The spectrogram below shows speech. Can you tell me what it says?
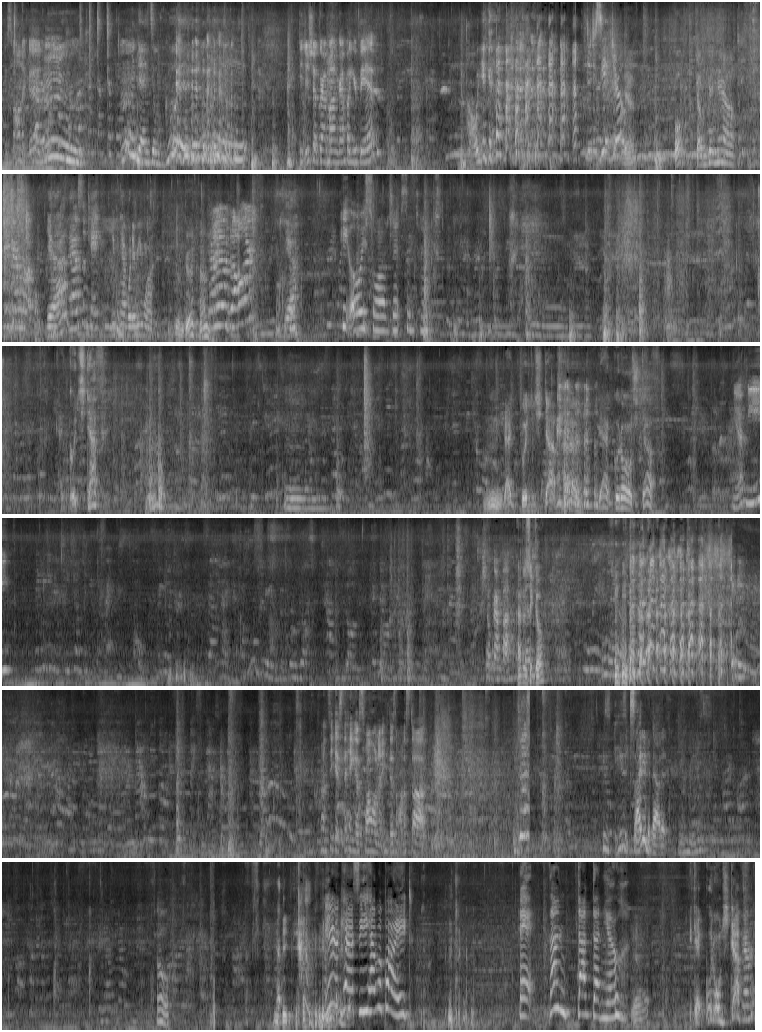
He's swallowing it good. Mmm, Mmm, that's so good. Did you show Grandma and Grandpa your bib? oh, you got Did you see it, Joe? Yeah. Oh, come get now. Hey, Grandma. Yeah? Can I have some cake? You can have whatever you want. Doing good, huh? Can I have a dollar? Yeah? He always swallows it sometimes. Good stuff. Mmm, that good stuff, huh? yeah, good old stuff. Yummy. Show Grandpa. How does it go? Once he gets the hang of swallowing it, he doesn't want to stop. He's, he's excited about it. Mm-hmm. Oh. You uh, big Here, Cassie, have a bite. Hey, I'm Dr. New. Yeah. Is that good old stuff?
